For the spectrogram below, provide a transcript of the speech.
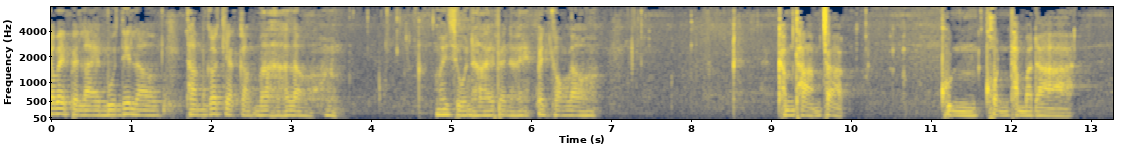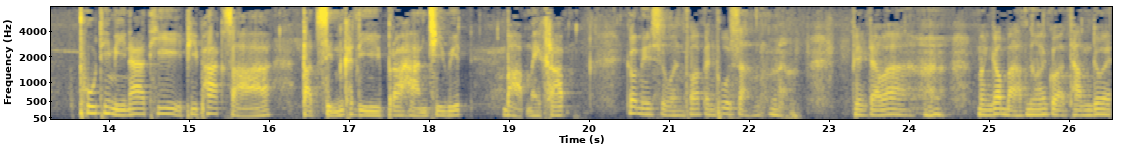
ก็ไม่เป็นไรบุญที่เราทำก็จะกลับมาหาเรา ไม่สูญหายไปไหน เป็นของเราคำถามจากคุณคนธรรมดา ผู้ที่มีหน้าที่พิพากษา ตัดสินคดีประหารชีวิตบาปไหมครับ ก็มีส่วนเพราะเป็นผู้สั่ง เพียงแต่ว่า มันก็บาปน้อยกว่าทำด้วย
